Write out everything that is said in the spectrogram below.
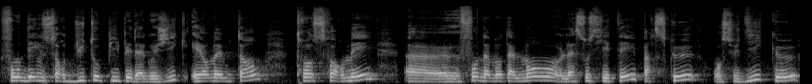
fonder une sorte d'utopie pédagogique et en même temps transformer fondamentalement la société parce que on se dit que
